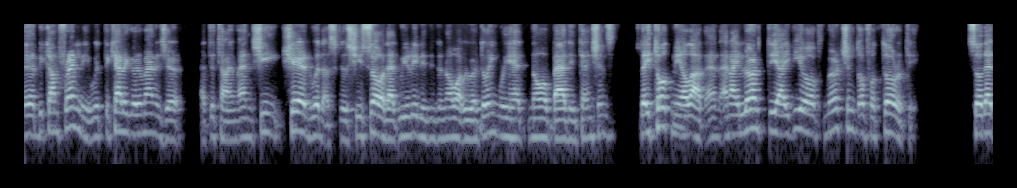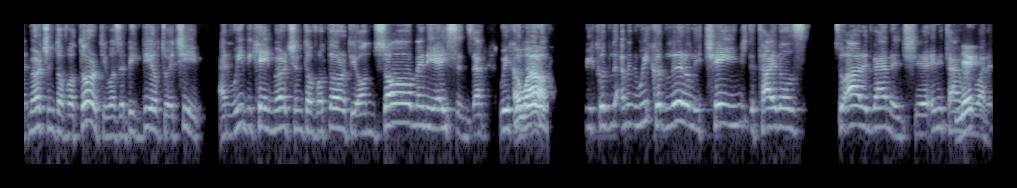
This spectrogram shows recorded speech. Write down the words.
uh, become friendly with the category manager at the time. And she shared with us because she saw that we really didn't know what we were doing. We had no bad intentions. They taught me a lot. And, and I learned the idea of merchant of authority. So that merchant of authority was a big deal to achieve. And we became merchant of authority on so many ASINs. And we could oh, wow. we could, I mean, we could literally change the titles to our advantage uh, anytime Nick, we wanted.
